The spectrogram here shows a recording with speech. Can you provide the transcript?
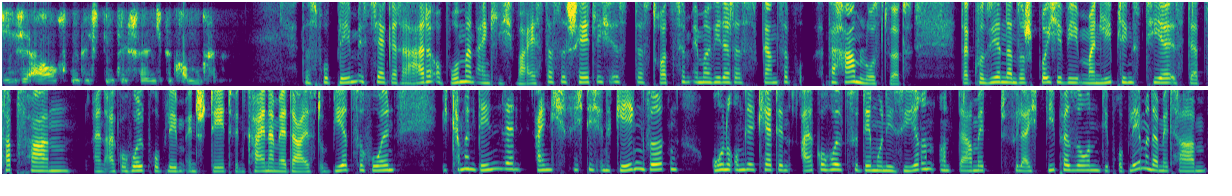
diese auch möglichst niedrigschwellig bekommen können. Das Problem ist ja gerade, obwohl man eigentlich weiß, dass es schädlich ist, dass trotzdem immer wieder das Ganze verharmlost wird. Da kursieren dann so Sprüche wie, mein Lieblingstier ist der Zapfhahn, ein Alkoholproblem entsteht, wenn keiner mehr da ist, um Bier zu holen. Wie kann man denen denn eigentlich richtig entgegenwirken, ohne umgekehrt den Alkohol zu dämonisieren und damit vielleicht die Personen, die Probleme damit haben,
